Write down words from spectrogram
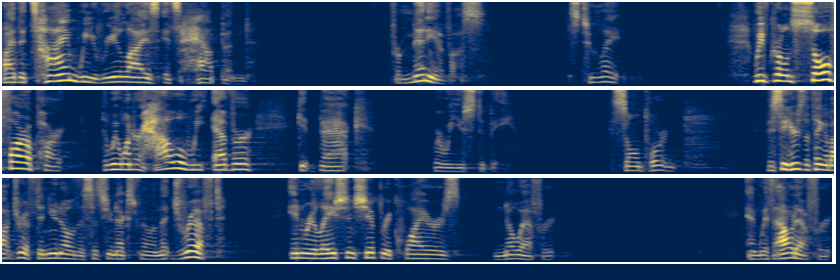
by the time we realize it's happened, for many of us, it's too late. We've grown so far apart that we wonder how will we ever get back where we used to be? It's so important. You see, here's the thing about drift, and you know this, it's your next feeling that drift in relationship requires no effort. And without effort,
